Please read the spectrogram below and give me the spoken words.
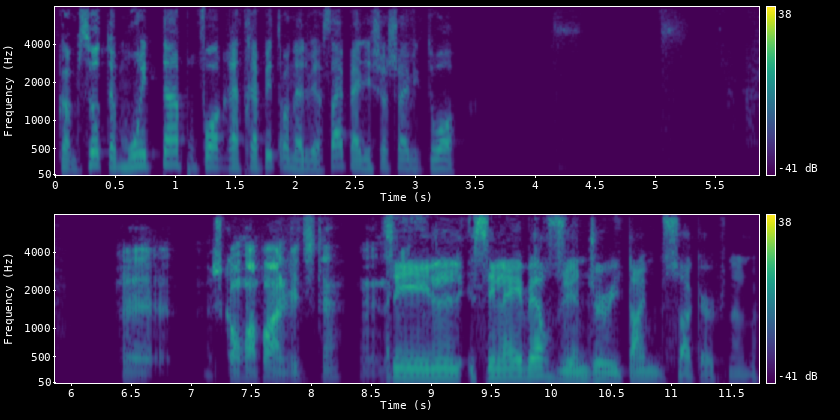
Comme ça, tu as moins de temps pour pouvoir rattraper ton adversaire et aller chercher la victoire. Euh, je comprends pas enlever du temps. Euh, C'est, l'inverse du injury time du soccer, finalement.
